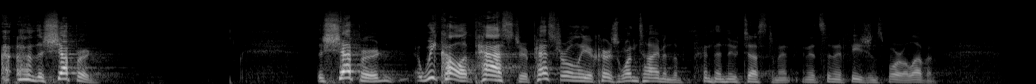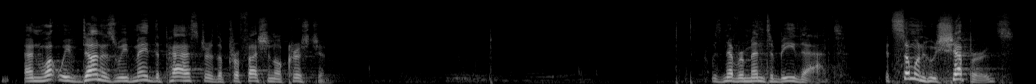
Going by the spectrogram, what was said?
the shepherd. The shepherd, we call it pastor. Pastor only occurs one time in the, in the New Testament, and it's in Ephesians 4.11. And what we've done is we've made the pastor the professional Christian. It was never meant to be that. It's someone who shepherds.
